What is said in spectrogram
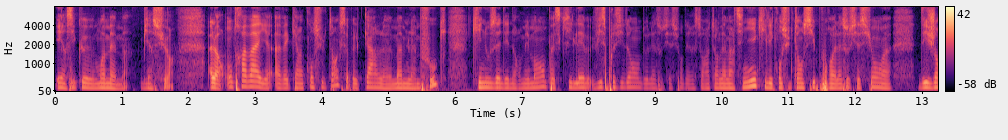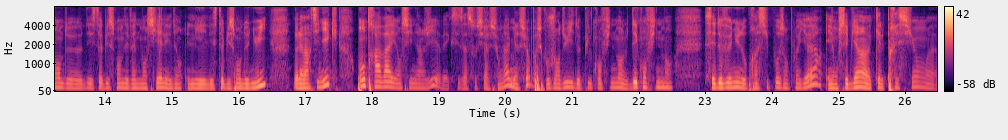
et ainsi que moi-même, bien sûr. Alors, on travaille avec un consultant qui s'appelle Karl Mamlamfouk, qui nous aide énormément parce qu'il est vice-président de l'Association des restaurateurs de la Martinique, il est consultant aussi pour euh, l'association euh, des gens de, des établissements d'événementiel et dans les, établissements de nuit de la Martinique. On travaille en synergie avec ces associations-là, bien sûr, parce qu'aujourd'hui, depuis le confinement, le déconfinement, c'est devenu nos principaux employeurs et on sait bien euh, quelle pression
